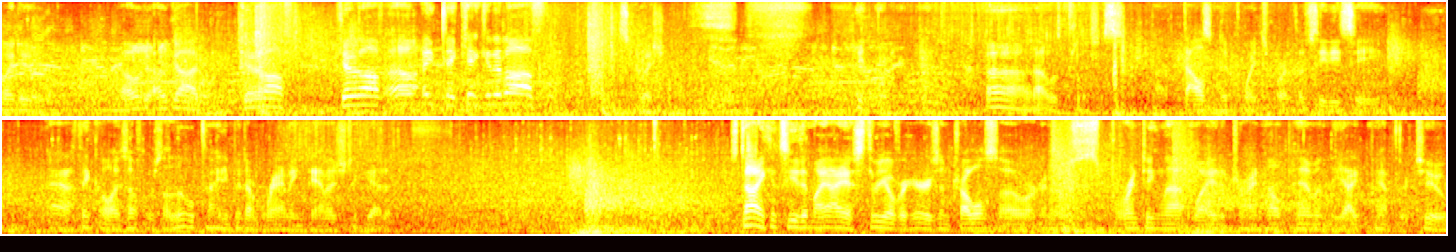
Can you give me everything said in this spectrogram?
What do I do? Oh, oh god. Get it off! Get it off! Oh, I, I can't get it off! Squish. uh, that was delicious. A thousand hit points worth of CDC. And I think all I suffered was a little tiny bit of ramming damage to get it. Now I can see that my IS-3 over here is in trouble, so we're going to go sprinting that way to try and help him and the Ike Panther 2.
